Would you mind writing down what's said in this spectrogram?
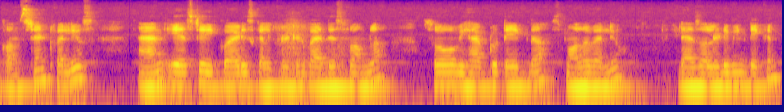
constant values and ast required is calculated by this formula. So we have to take the smaller value. It has already been taken.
